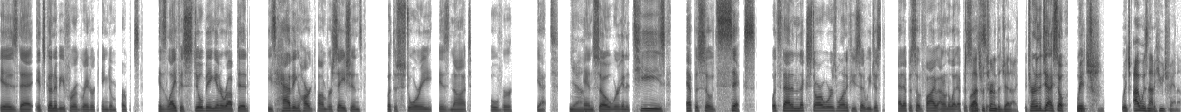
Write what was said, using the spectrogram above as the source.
is that it's going to be for a greater kingdom purpose. His life is still being interrupted. He's having hard conversations, but the story is not over yet. yeah. And so we're going to tease episode six. What's that in the next Star Wars one? If you said we just at episode five. I don't know what episode. Well, that's Return of the Jedi, Return of the Jedi. So which which I was not a huge fan of.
